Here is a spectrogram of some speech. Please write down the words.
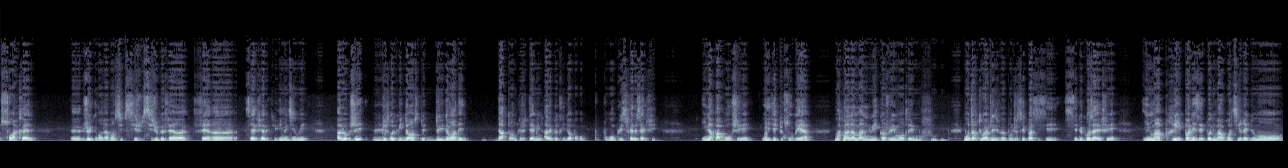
son euh, je lui demande avant si, je peux faire faire un selfie avec lui. Il me dit oui. Alors, j'ai l'outrecuidance de, de lui demander d'attendre que je termine avec le client pour qu'on puisse faire le selfie. Il n'a pas bronché, il était tout sourire. Mark Manaman, lui, quand je lui ai montré mon, tatouage de Liverpool, je ne sais pas si c'est de cause à effet, il m'a pris par les épaules, il m'a retiré de mon,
